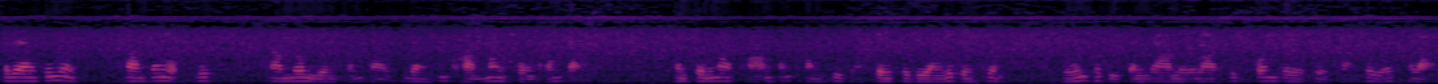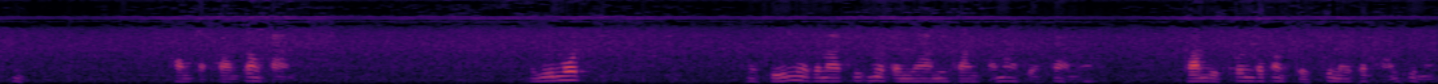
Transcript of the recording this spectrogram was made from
แสดงถึงเรื่องความสงบลึกความร่มเย็นของใจแสดงถึงความมั่นคงของใจมันเป็นมาตรฐานสำคัญที่จะเป็นเสบียงหรือเป็นเครื่อง หนุนสติปัญญาในเวลาที่พ้นไปเลยเกิดความเฉลียวฉลาดทำกับความต้องการวิมุตศีลเมื่อสมาธิเมื่อปัญญามีความสามารถเกิดขึ้นแล้วความหลุดพ้นก็ต้องเกิดขึ้นในสถานที่นั้น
